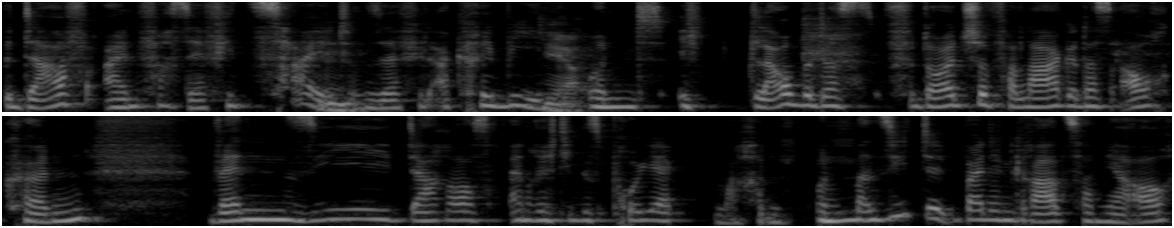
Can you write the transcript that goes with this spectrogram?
bedarf einfach sehr viel Zeit mhm. und sehr viel Akribie. Ja. Und ich glaube, dass für deutsche Verlage das auch können, wenn sie daraus ein richtiges Projekt machen. Und man sieht bei den Grazern ja auch,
